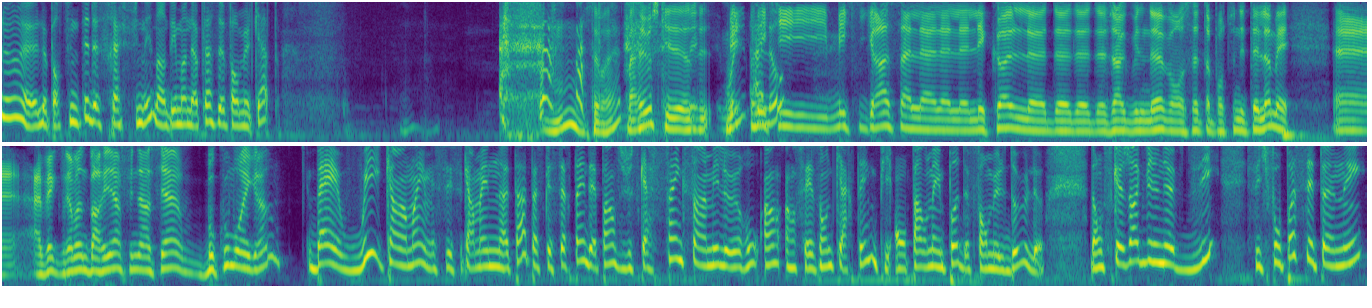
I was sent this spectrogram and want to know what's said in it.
là, l'opportunité de se raffiner dans des monoplaces de Formule 4. Mmh, c'est vrai. Marius qui. Mais, oui. mais qui, mais qui, grâce à la- la- la- l'école de, de, de Jacques Villeneuve, ont cette opportunité-là, mais euh, avec vraiment une barrière financière beaucoup moins grande? Ben oui, quand même. C'est quand même notable parce que certains dépensent jusqu'à 500 000 euros en, saison de karting, puis on parle même pas de Formule 2. Là. Donc, ce que Jacques Villeneuve dit, c'est qu'il faut pas s'étonner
